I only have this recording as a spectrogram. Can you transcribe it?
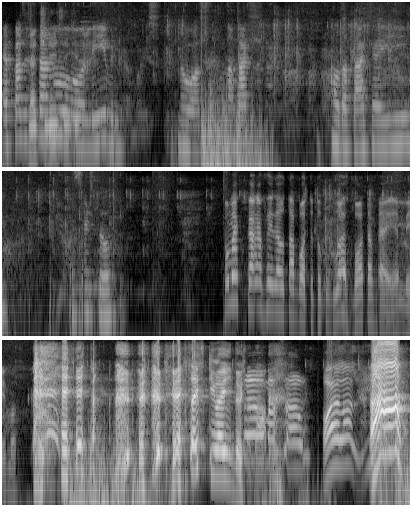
É por causa de estar sem no livre. No, no ataque. Auto-ataque aí. Acertou. Como é que o cara vende a outra bota? Eu tô com duas botas, velho. É mesmo. Essa skill aí, doido. Não, Marçal! Olha ela ali. Ah!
